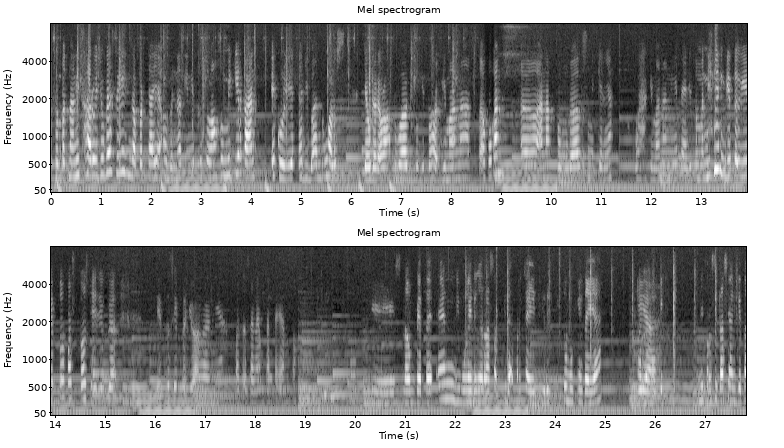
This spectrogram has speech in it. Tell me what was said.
Sempet nangis haru juga sih nggak percaya. Oh bener ini terus langsung mikir kan. Eh kuliah di Bandung harus jauh dari orang tua gitu gitu gimana terus aku kan eh, anak tunggal terus mikirnya wah gimana nih pengen ditemenin gitu gitu pas kosnya juga itu sih perjuangannya pas SNMPTN tuh Oke, selama PTN dimulai dengan rasa tidak percaya diri itu mungkin teh ya. Karena Iya. mungkin universitas yang kita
